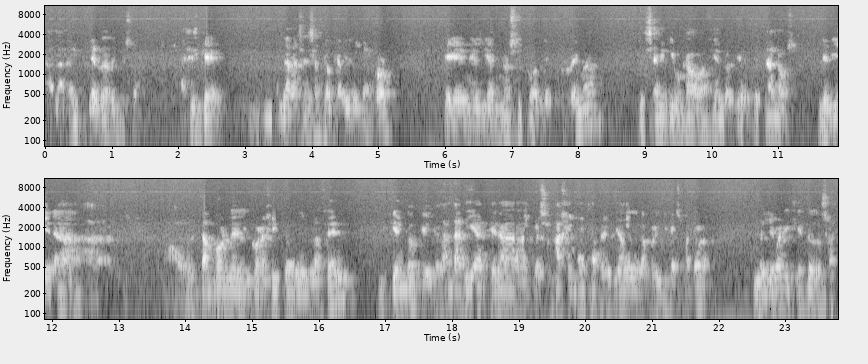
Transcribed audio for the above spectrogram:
a la izquierda del PSOE. Así es que da la sensación que ha habido un error en el diagnóstico del problema, que se han equivocado haciendo que Tetanos le diera al tambor del conejito del Blacel diciendo que Yolanda Díaz era el personaje más apreciado de la política española. Lo lleva diciendo dos años.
